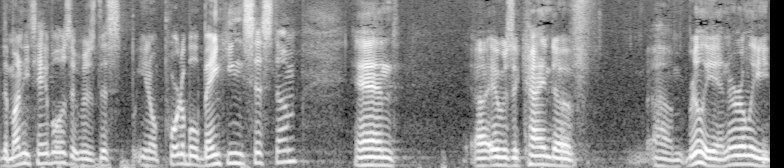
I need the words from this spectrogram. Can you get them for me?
the money tables. It was this you know, portable banking system. And uh, it was a kind of um, really an early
